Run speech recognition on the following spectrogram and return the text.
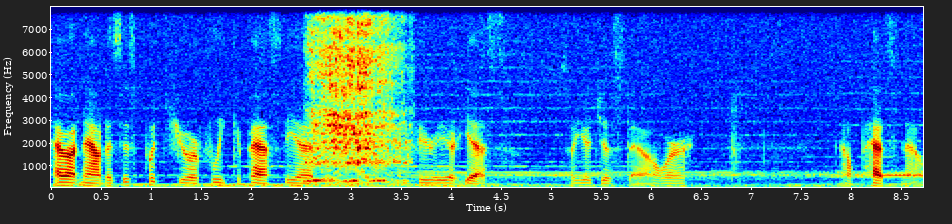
How about now? Does this put your fleet capacity at inferior? Yes. So you're just our our pets now.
